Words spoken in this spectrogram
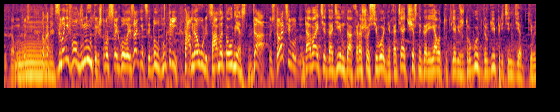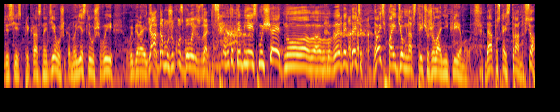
Ну, там, то есть, только заманив его внутрь, чтобы он своей голой задницей был внутри, а не на улице. Там это уместно. Да, то есть давайте его... Давайте дадим, да, хорошо, сегодня. Хотя, честно говоря, я вот тут, я вижу другую, другие претендентки. Вот здесь есть прекрасная девушка, но если уж вы выбираете... Я отдам мужику с голой задницей. А Вот это меня и смущает, но э, давайте, давайте пойдем навстречу желаний Кремова. Да, пускай странно. Все,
